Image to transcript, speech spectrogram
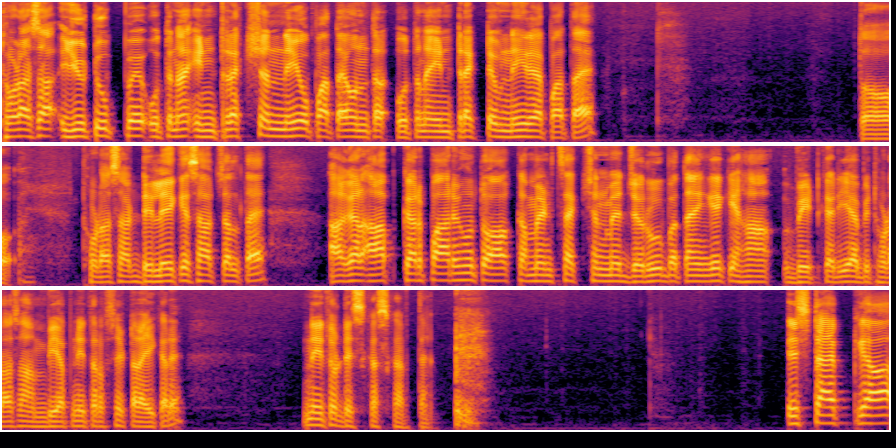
थोड़ा सा यूट्यूब पे उतना इंटरेक्शन नहीं हो पाता है उतना इंटरेक्टिव नहीं रह पाता है। तो थोड़ा सा डिले के साथ चलता है। अगर आप कर पा रहे हो तो आप कमेंट सेक्शन में ज़रूर बताएँगे कि हाँ वेट करिए, अभी थोड़ा सा हम भी अपनी तरफ़ से ट्राई करें। नहीं तो डिस्कस करते हैं। इस टाइप का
